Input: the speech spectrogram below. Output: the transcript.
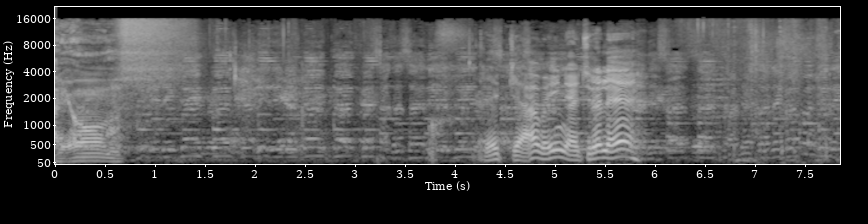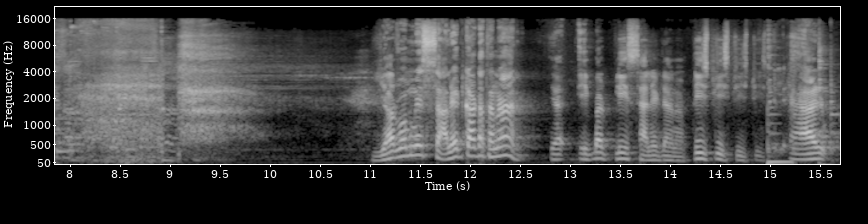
हरिओम अरे क्या भाई नेचुरल है। यार वो हमने सैलेड काटा था ना यार। यार एक बार प्लीज़ सैलेड लाना। प्लीज़ प्लीज़ प्लीज़ प्लीज़ यार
